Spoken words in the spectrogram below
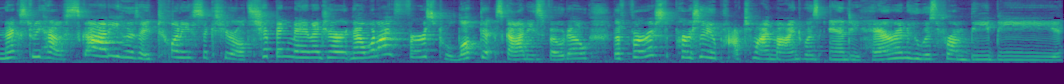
Next we have Scotty, who is a 26-year-old shipping manager. Now, when I first looked at Scotty's photo, the first person who popped to my mind was Andy Herren, who was from BB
